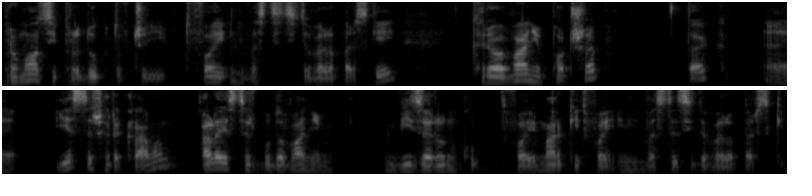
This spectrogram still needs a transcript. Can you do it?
promocji produktów, czyli Twojej inwestycji deweloperskiej, kreowaniu potrzeb, tak? E, jest też reklamą, ale jest też budowaniem wizerunku Twojej marki, Twojej inwestycji deweloperskiej.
